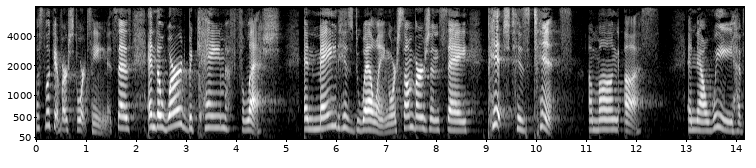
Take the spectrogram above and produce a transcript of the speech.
Let's look at verse 14. It says, And the Word became flesh and made his dwelling, or some versions say, pitched his tents among us. And now we have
